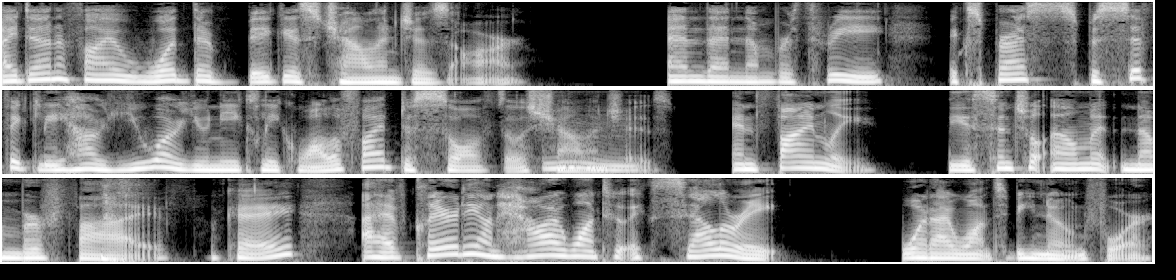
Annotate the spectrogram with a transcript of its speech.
identify what their biggest challenges are. And then number three, express specifically how you are uniquely qualified to solve those challenges. And finally, the essential element number five. Okay. I have clarity on how I want to accelerate what I want to be known for.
